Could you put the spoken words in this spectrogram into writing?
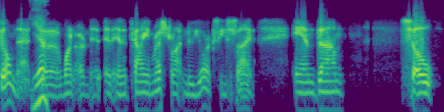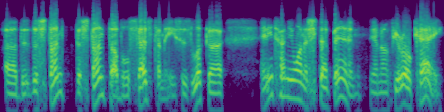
filmed that. Yeah, uh, one an, an Italian restaurant in New York's East Side, and um, so uh, the the stunt the stunt double says to me, he says, "Look, uh, anytime you want to step in, you know, if you're okay,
